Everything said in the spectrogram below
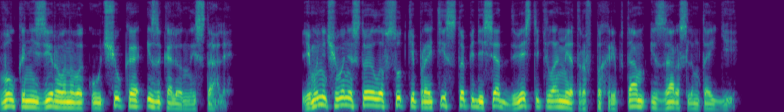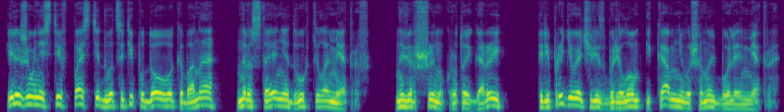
вулканизированного каучука и закаленной стали. Ему ничего не стоило в сутки пройти 150-200 километров по хребтам и зарослям тайги. Или же унести в пасти 20-пудового кабана на расстояние двух километров, на вершину крутой горы, перепрыгивая через бурелом и камни вышиной более метра.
